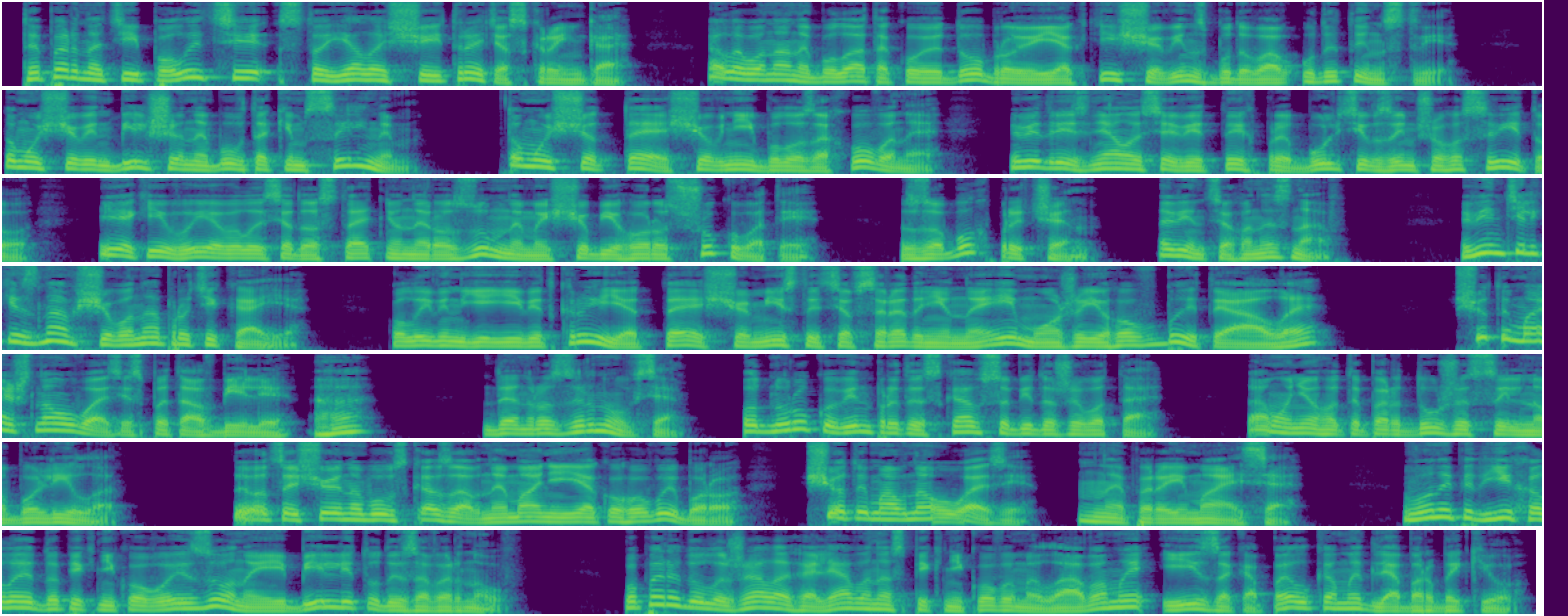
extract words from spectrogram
Тепер на тій полиці стояла ще й третя скринька, але вона не була такою доброю, як ті, що він збудував у дитинстві, тому що він більше не був таким сильним, тому що те, що в ній було заховане, відрізнялося від тих прибульців з іншого світу, які виявилися достатньо нерозумними, щоб його розшукувати. З обох причин він цього не знав. Він тільки знав, що вона протікає. Коли він її відкриє, те, що міститься всередині неї, може його вбити, але. Що ти маєш на увазі? спитав Біллі. Га? Ден роззирнувся. Одну руку він притискав собі до живота. Там у нього тепер дуже сильно боліло. Ти оце щойно був сказав, нема ніякого вибору. Що ти мав на увазі? Не переймайся. Вони під'їхали до пікнікової зони, і Біллі туди завернув. Попереду лежала галявина з пікніковими лавами і закапелками для барбекю.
